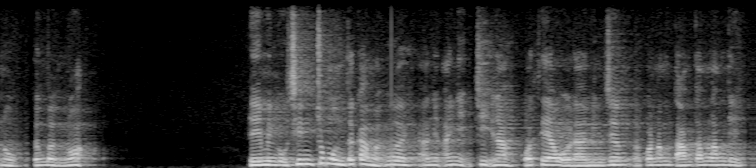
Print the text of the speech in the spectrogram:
nổ tương bừng đúng không ạ? Thì mình cũng xin chúc mừng tất cả mọi người. À, những anh những chị nào có theo ở đài Bình Dương ở con 58 85 thì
